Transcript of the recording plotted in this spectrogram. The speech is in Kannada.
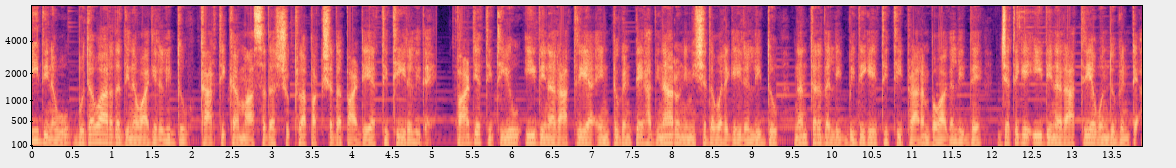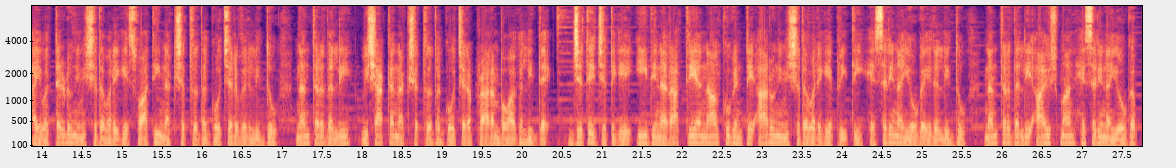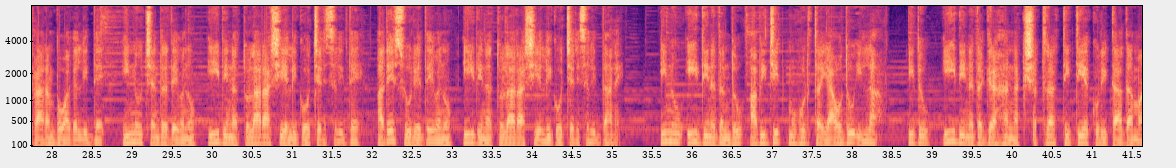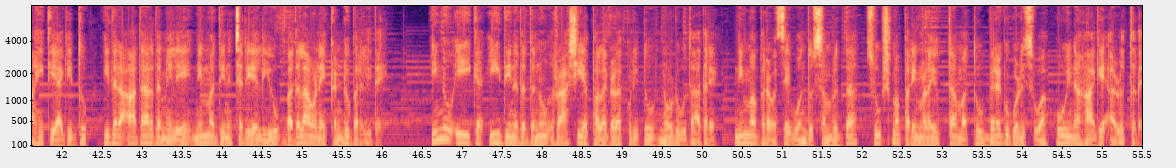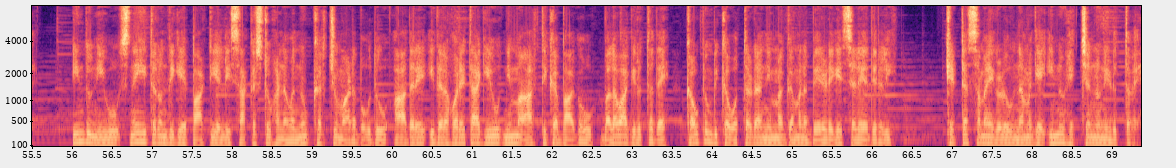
ಈ ದಿನವು ಬುಧವಾರದ ದಿನವಾಗಿರಲಿದ್ದು ಕಾರ್ತಿಕ ಮಾಸದ ಶುಕ್ಲ ಪಕ್ಷದ ಪಾಡ್ಯ ತಿಥಿ ಇರಲಿದೆ. ಪಾಡ್ಯ ತಿಥಿಯು ಈ ದಿನ ರಾತ್ರಿಯ ಎಂಟು ಗಂಟೆ ಹದಿನಾರು ನಿಮಿಷದವರೆಗೆ ಇರಲಿದ್ದು, ನಂತರದಲ್ಲಿ ಬಿದಿಗೆ ತಿಥಿ ಪ್ರಾರಂಭವಾಗಲಿದ್ದೆ. ಜತೆಗೆ ಈ ದಿನ ರಾತ್ರಿಯ ಒಂದು ಗಂಟೆ ಐವತ್ತೆರಡು ನಿಮಿಷದವರೆಗೆ ಸ್ವಾತಿ ನಕ್ಷತ್ರದ ಗೋಚರವಿರಲಿದ್ದು, ನಂತರದಲ್ಲಿ ವಿಶಾಖ ನಕ್ಷತ್ರದ ಗೋಚರ ಪ್ರಾರಂಭವಾಗಲಿದ್ದೆ. ಜತೆ ಜತೆಗೆ ಈ ದಿನ ರಾತ್ರಿಯ ನಾಲ್ಕು ಗಂಟೆ ಆರು ನಿಮಿಷದವರೆಗೆ ಪ್ರೀತಿ ಹೆಸರಿನ ಯೋಗ ಇರಲಿದ್ದು, ನಂತರದಲ್ಲಿ ಆಯುಷ್ಮಾನ್ ಹೆಸರಿನ ಯೋಗ ಪ್ರಾರಂಭವಾಗಲಿದ್ದೆ. ಇನ್ನು ಚಂದ್ರದೇವನು ಈ ದಿನ ತುಲಾರಾಶಿಯಲ್ಲಿ ಗೋಚರಿಸಲಿದ್ದೆ. ಅದೇ ಸೂರ್ಯದೇವನು ಈ ದಿನ ತುಲಾರಾಶಿಯಲ್ಲಿ ಗೋಚರಿಸಲಿದ್ದಾನೆ. ಇನ್ನು ಈ ದಿನದಂದು ಅಭಿಜಿತ್ ಮುಹೂರ್ತ ಯಾವುದೂ ಇಲ್ಲ. ಇದು ಈ ದಿನದ ಗ್ರಹ ನಕ್ಷತ್ರ ತಿಥಿಯ ಕುರಿತಾದ ಮಾಹಿತಿಯಾಗಿದ್ದು, ಇದರ ಆಧಾರದ ಮೇಲೆ ನಿಮ್ಮ ದಿನಚರಿಯಲ್ಲಿಯೂ ಬದಲಾವಣೆ ಕಂಡುಬರಲಿದೆ. ಇನ್ನು ಈಗ ಈ ದಿನದದನು ರಾಶಿಯ ಫಲಗಳ ಕುರಿತು ನೋಡುವುದಾದರೆ, ನಿಮ್ಮ ಭರವಸೆ ಒಂದು ಸಮೃದ್ಧ, ಸೂಕ್ಷ್ಮ ಪರಿಮಳಯುಕ್ತ ಮತ್ತು ಬೆರಗುಗೊಳಿಸುವ ಹೂವಿನ ಹಾಗೆ ಅರಳುತ್ತದೆ. ಇಂದು ನೀವು ಸ್ನೇಹಿತರೊಂದಿಗೆ ಪಾರ್ಟಿಯಲ್ಲಿ ಸಾಕಷ್ಟು ಹಣವನ್ನು ಖರ್ಚು ಮಾಡಬಹುದು, ಆದರೆ ಇದರ ಹೊರತಾಗಿಯೂ ನಿಮ್ಮ ಆರ್ಥಿಕ ಭಾಗವು ಬಲವಾಗಿರುತ್ತದೆ. ಕೌಟುಂಬಿಕ ಒತ್ತಡ ನಿಮ್ಮ ಗಮನ ಬೇರೆಡೆಗೆ ಸೆಳೆಯದಿರಲಿ. ಕೆಟ್ಟ ಸಮಯಗಳು ನಮಗೆ ಇನ್ನೂ ಹೆಚ್ಚನ್ನು ನೀಡುತ್ತವೆ.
